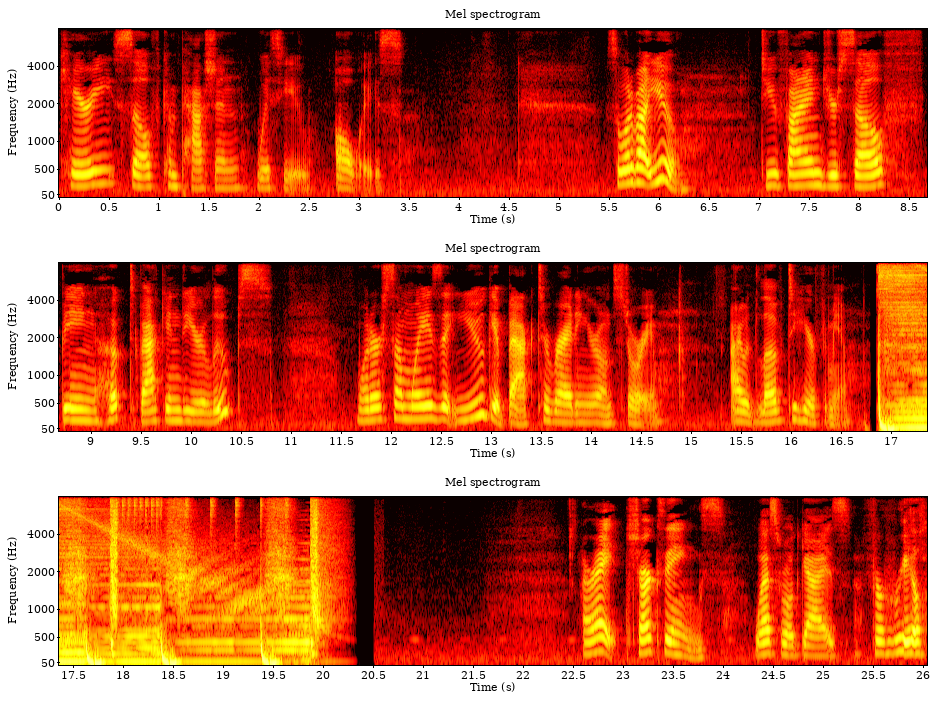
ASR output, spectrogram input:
carry self compassion with you always. So, what about you? Do you find yourself being hooked back into your loops? What are some ways that you get back to writing your own story? I would love to hear from you. All right, Shark Things. Westworld, guys. For real.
